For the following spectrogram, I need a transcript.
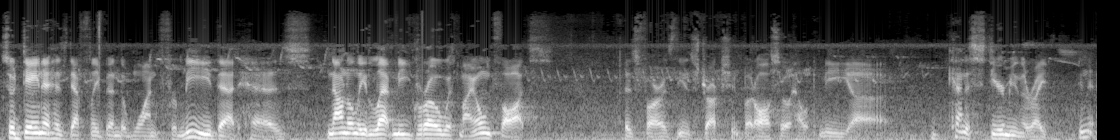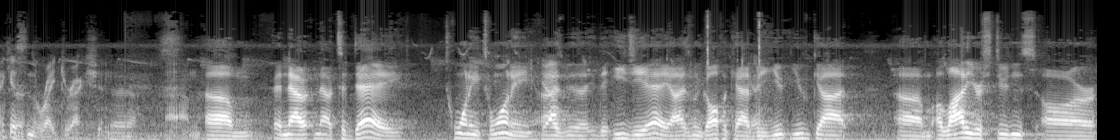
so Dana has definitely been the one for me that has not only let me grow with my own thoughts as far as the instruction, but also helped me uh, kind of steer me in the right, in, I guess, in the right direction. Um, Um, and now, now today, 2020, Yeah. Eisman- the EGA, Eisman Golf Academy, Yeah. you, you've got um, a lot of your students are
